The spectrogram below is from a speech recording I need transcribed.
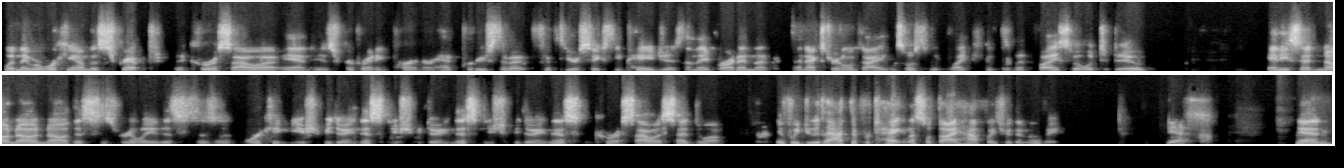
When they were working on the script, Kurosawa and his scriptwriting partner had produced about 50 or 60 pages. Then they brought in a, an external guy who was supposed to like give them advice about what to do. And he said, no, no, no, this is really, this isn't working. You should be doing this, and you should be doing this, and you should be doing this. And Kurosawa said to him, if we do that, the protagonist will die halfway through the movie. Yes. And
